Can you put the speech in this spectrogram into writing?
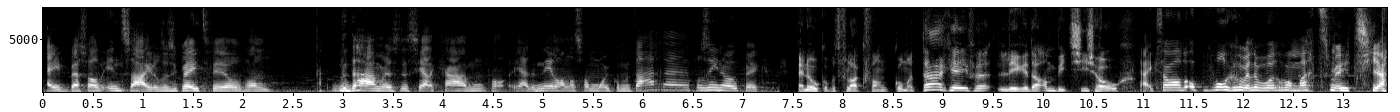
eigenlijk best wel een insider, dus ik weet veel van de dames. Dus ja, ik ga ja, de Nederlanders van mooi commentaar uh, voorzien, hoop ik. En ook op het vlak van commentaar geven liggen de ambities hoog. Ja, ik zou wel de opvolger willen worden van Mart Smeets, ja.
